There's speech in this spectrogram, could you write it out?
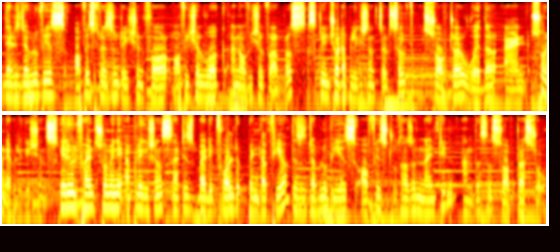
There is WPS office presentation for official work and official purpose screenshot applications itself software weather and so many applications. Here you will find so many applications that is by default pinned up here this is wps office 2019 and this is software store.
